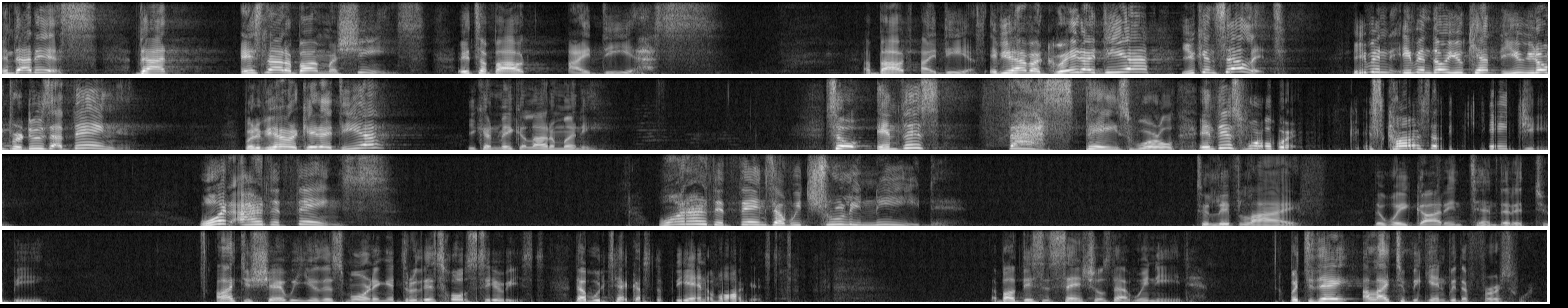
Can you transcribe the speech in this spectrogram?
And that is that it's not about machines, it's about ideas. About ideas. If you have a great idea, you can sell it. Even, even though you, can't, you, you don't produce a thing. But if you have a great idea, you can make a lot of money. So, in this fast paced world, in this world where it's constantly changing, what are the things? What are the things that we truly need to live life the way God intended it to be? I'd like to share with you this morning and through this whole series that will take us to the end of August about these essentials that we need. But today, I'd like to begin with the first one.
